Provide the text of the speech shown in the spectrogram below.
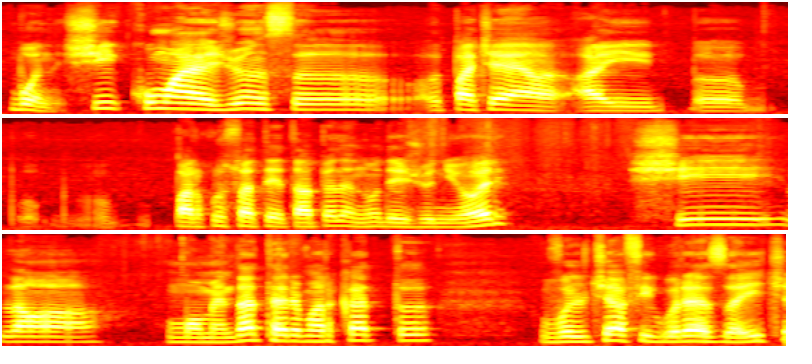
Bun, și cum ai ajuns, uh, după aceea ai uh, parcurs toate etapele, nu, de juniori și la un moment dat ai remarcat uh, Vâlcea figurează aici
